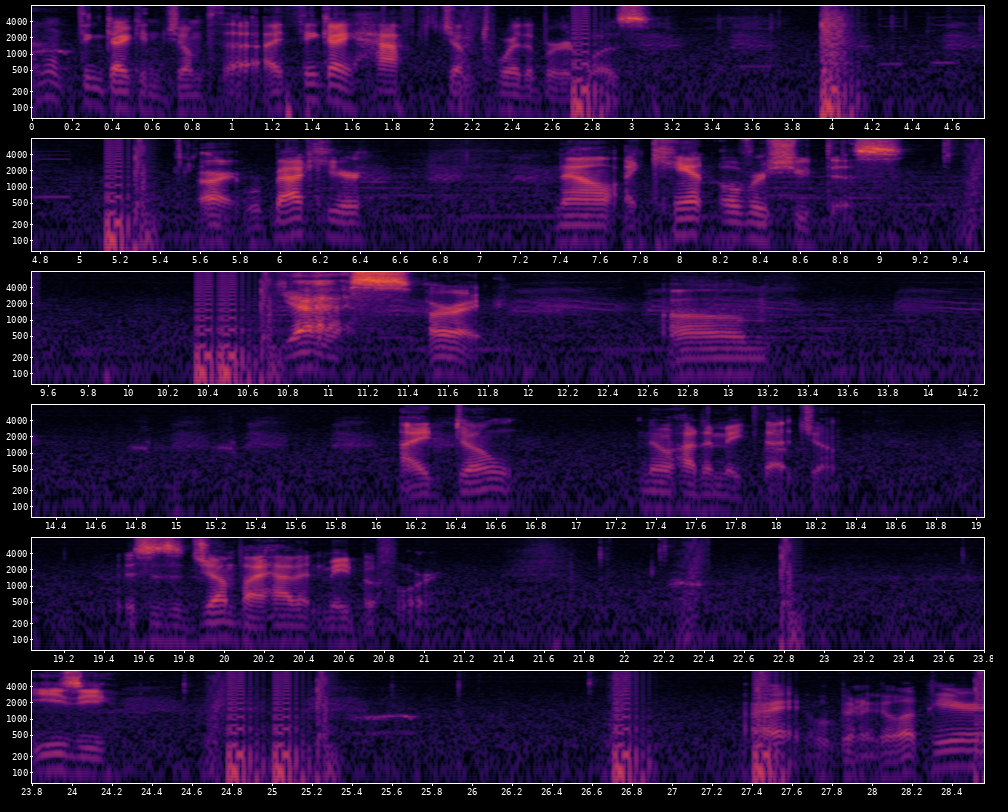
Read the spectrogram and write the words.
I don't think I can jump that. I think I have to jump to where the bird was. Alright, we're back here. Now, I can't overshoot this. Yes! Alright. Um... I don't know how to make that jump. This is a jump I haven't made before. Easy. Alright, we're gonna go up here.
